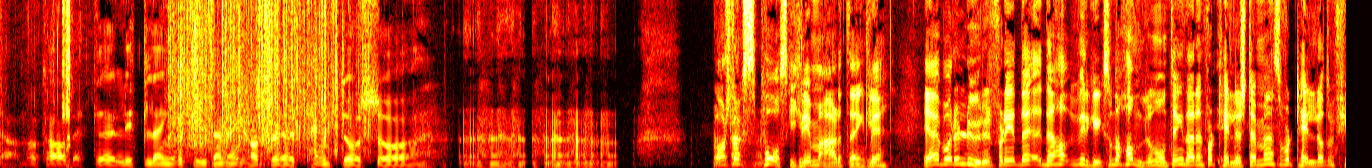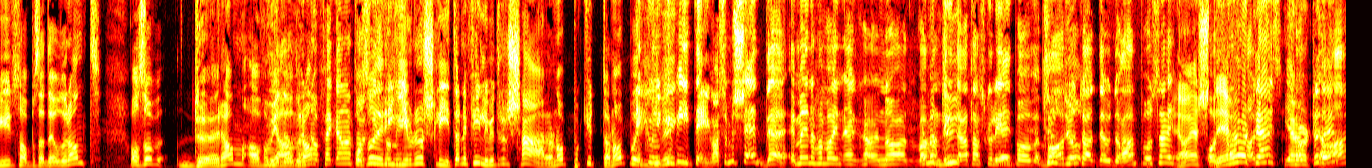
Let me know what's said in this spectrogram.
Ja, nå tar dette litt lengre tid enn jeg hadde tenkt, og så Hva slags påskekrim er dette egentlig? Jeg bare lurer, fordi det, det virker ikke som det handler om noen ting. Det er en fortellerstemme som forteller at en fyr tar på seg deodorant, og så dør han av for mye Ja, men da deodorant. fikk han Og så antakelig for mye- river du og sliter han i fillebiter og skjærer han opp og kutter han opp. Og Jeg kunne ikke river- vite jeg hva som skjedde! Jeg mener, han var, inn- nå var men han du- der at han skulle inn på du- badet du- og ta deodorant på seg. Ja, jeg- Og så det hørte jeg. antageligvis- Jeg hørte det. Ja,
